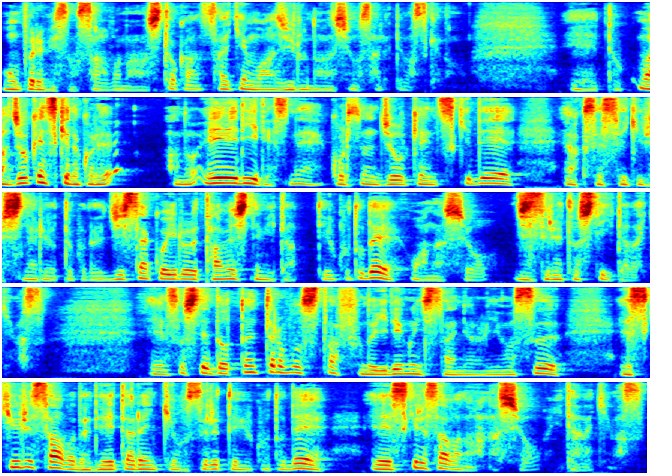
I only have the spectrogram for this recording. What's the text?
オンプレミスのサーバーの話とか、最近も Azure の話もされてますけど、えっ、ー、と、まあ、条件付きのこれ、あの AAD ですね。これの条件付きでアクセスできるシナリオということで、実際こういろいろ試してみたっていうことでお話を実例としていただきます。そして .NET ラボスタッフの井出口さんによります SQL サーバーでデータ連携をするということで SQL サーバーの話をいただきます。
